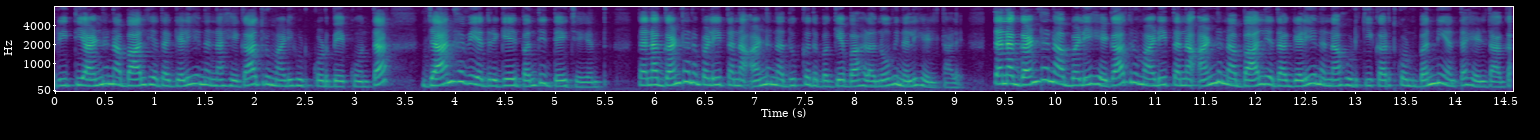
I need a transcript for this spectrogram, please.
ಪ್ರೀತಿ ಅಣ್ಣನ ಬಾಲ್ಯದ ಗೆಳೆಯನನ್ನ ಹೇಗಾದರೂ ಮಾಡಿ ಹುಡ್ಕೊಡ್ಬೇಕು ಅಂತ ಜಾಹ್ನವಿ ಎದುರಿಗೆ ಬಂದಿದ್ದೇ ಜಯಂತ್. ತನ್ನ ಗಂಡನ ಬಳಿ ತನ್ನ ಅಣ್ಣನ ದುಃಖದ ಬಗ್ಗೆ ಬಹಳ ನೋವಿನಲ್ಲಿ ಹೇಳ್ತಾಳೆ. ತನ್ನ ಗಂಡನ ಬಳಿ ಹೇಗಾದರೂ ಮಾಡಿ ತನ್ನ ಅಣ್ಣನ ಬಾಲ್ಯದ ಗೆಳೆಯನನ್ನ ಹುಡುಕಿ ಕರೆದುಕೊಂಡು ಬನ್ನಿ ಅಂತ ಹೇಳಿದಾಗ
